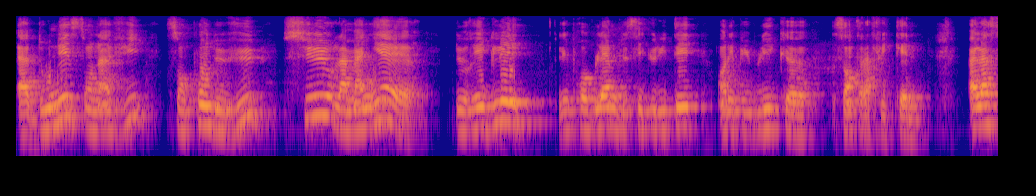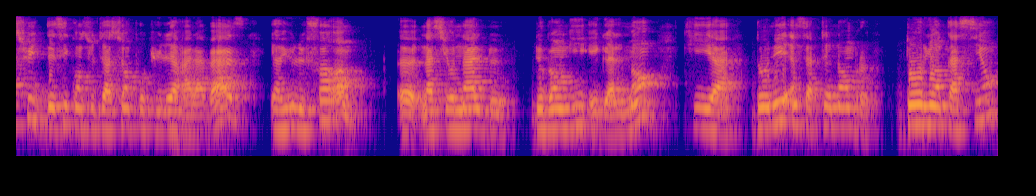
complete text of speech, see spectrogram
a donné son avis, son point de vue sur la manière de régler les problèmes de sécurité en République euh, centrafricaine. À la suite de ces consultations populaires à la base, il y a eu le Forum national de, de Bangui également, qui a donné un certain nombre d'orientations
